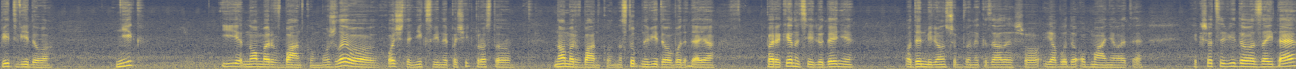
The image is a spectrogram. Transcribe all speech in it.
під відео. Нік і номер в банку. Можливо, хочете нік свій не пишіть, просто номер в банку. Наступне відео буде, де я перекину цій людині 1 мільйон, щоб ви не казали, що я буду обманювати. Якщо це відео зайде,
